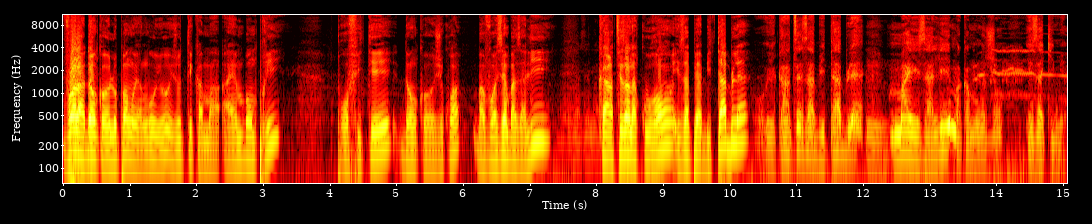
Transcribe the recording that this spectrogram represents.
voilà donc euh, lopango yango oyo ezotekama à un bon prix profiter donc euh, je crois ba voisins bazali quartier eza na courant eza mpe habitable oui, quartier eza habitable mm. mai ezali makambo nyonso eza kimia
